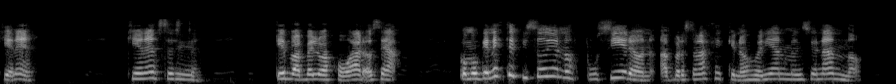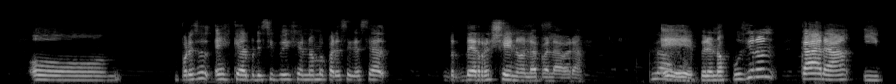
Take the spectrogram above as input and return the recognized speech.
¿Quién es? ¿Quién es este? ¿Qué papel va a jugar? O sea, como que en este episodio nos pusieron a personajes que nos venían mencionando. O por eso es que al principio dije no me parece que sea de relleno la palabra. Eh, pero nos pusieron cara y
